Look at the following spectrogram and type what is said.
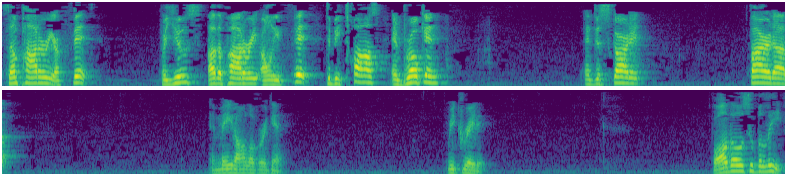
Some pottery are fit for use, other pottery only fit to be tossed and broken and discarded fired up, and made all over again. Recreated. For all those who believe,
